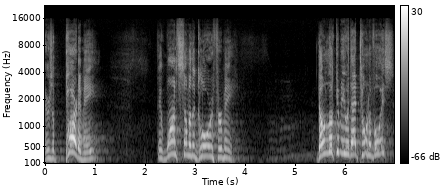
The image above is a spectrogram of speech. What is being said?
there's a part of me that wants some of the glory for me. Don't look at me with that tone of voice.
